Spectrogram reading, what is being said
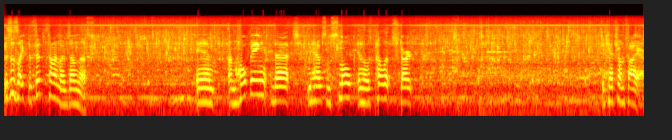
This is like the fifth time I've done this. And I'm hoping that we have some smoke and those pellets start to catch on fire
